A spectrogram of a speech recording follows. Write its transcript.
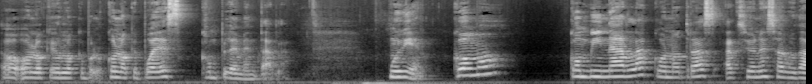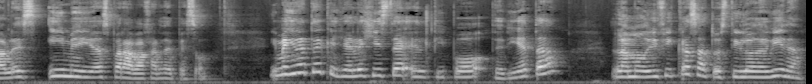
o, lo que, lo que, con lo que puedes complementarla. Muy bien, ¿cómo combinarla con otras acciones saludables y medidas para bajar de peso? Imagínate que ya elegiste el tipo de dieta, la modificas a tu estilo de vida.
